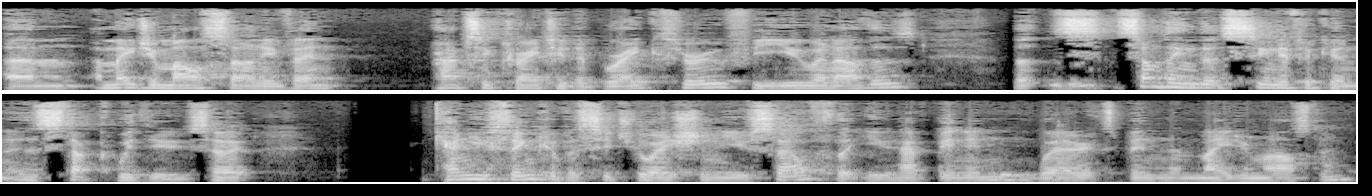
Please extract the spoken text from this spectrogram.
um, a major milestone event, perhaps it created a breakthrough for you and others, but mm-hmm. something that's significant has stuck with you. So can you think of a situation yourself that you have been in where it's been a major milestone?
